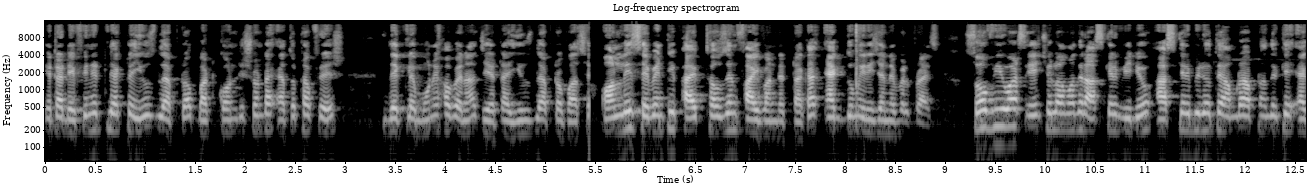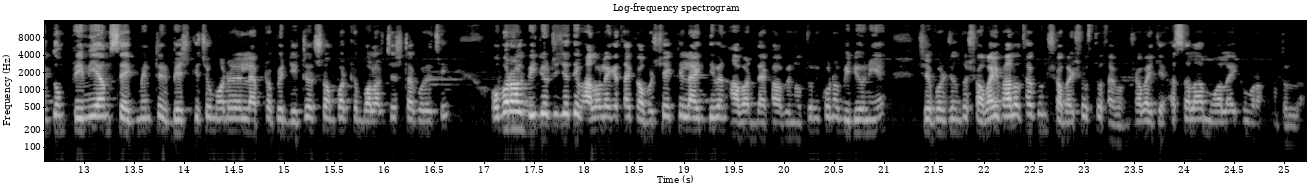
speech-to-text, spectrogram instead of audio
এটা ডেফিনেটলি একটা ইউজ ল্যাপটপ বাট কন্ডিশনটা এতটা ফ্রেশ দেখলে মনে হবে না যে এটা ইউজ ল্যাপটপ আছে। Only seventy five thousand five hundred টাকা, একদমই রিজনেবল প্রাইস সো ভিউয়ার্স এই ছিল আমাদের আজকের ভিডিও আজকের ভিডিওতে আমরা আপনাদেরকে একদম প্রিমিয়াম সেগমেন্টের বেশ কিছু মডেলের ল্যাপটপের ডিটেলস সম্পর্কে বলার চেষ্টা করেছি। ওভারঅল ভিডিওটি যদি ভালো লেগে থাকে, অবশ্যই একটি লাইক দিবেন। আবার দেখা হবে নতুন কোনো ভিডিও নিয়ে। সে পর্যন্ত সবাই ভালো থাকুন, সবাই সুস্থ থাকুন। সবাইকে আসসালামু আলাইকুম রহমতুল্লাহ।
